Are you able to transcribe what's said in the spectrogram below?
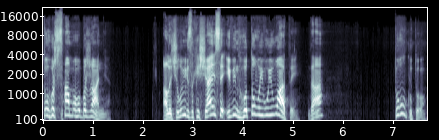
того ж самого бажання. Але чоловік захищається і він готовий воювати. Да? Толку то.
